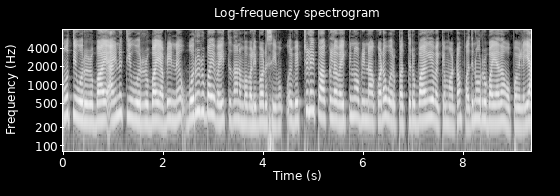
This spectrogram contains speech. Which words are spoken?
நூற்றி ஒரு ரூபாய் ஐநூற்றி ஒரு ரூபாய் அப்படின்னு ஒரு ரூபாய் வைத்து தான் நம்ம வழிபாடு செய்வோம். ஒரு வெற்றிலை பாக்கில் வைக்கணும் அப்படின்னா கூட ஒரு பத்து ரூபாயே வைக்க மாட்டோம். பதினோரு ரூபாயாக தான் வைப்போம் இல்லையா?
